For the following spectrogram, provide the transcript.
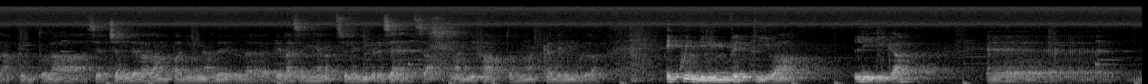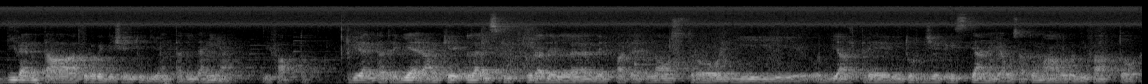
appunto la, si accende la lampadina del, della segnalazione di presenza, ma di fatto non accade nulla. E quindi l'invettiva lirica eh, diventa quello che dicevi tu, diventa litania, di fatto, diventa preghiera, anche la riscrittura del, del Pater Nostro di, o di altre liturgie cristiane che ha usato Mauro di fatto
